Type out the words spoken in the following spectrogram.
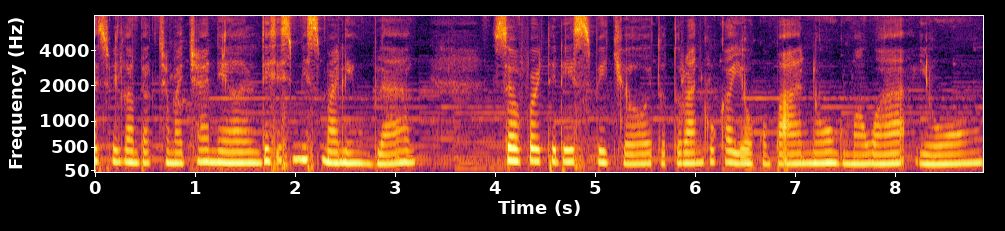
Guys! Welcome back to my channel. This is Miss Marling Vlog. So for today's video, tuturuan ko kayo kung paano gumawa yung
